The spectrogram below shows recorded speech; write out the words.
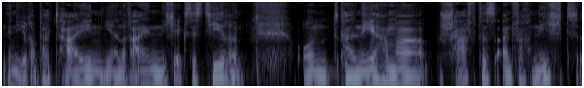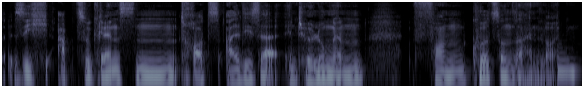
in ihrer Partei, in ihren Reihen nicht existiere. Und Karl Nehammer schafft es einfach nicht, sich abzugrenzen, trotz all dieser Enthüllungen von Kurz und seinen Leuten.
